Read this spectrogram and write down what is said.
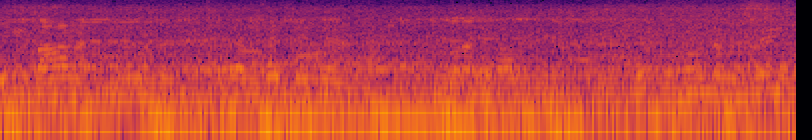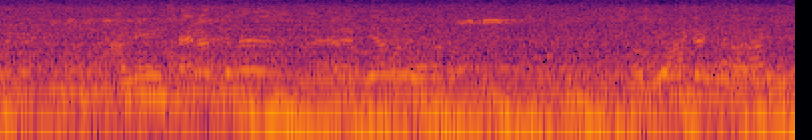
여기 망하나. 일단 살수 있는 뭐라 해 아니 사인할 때는 দেখতে পারেন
